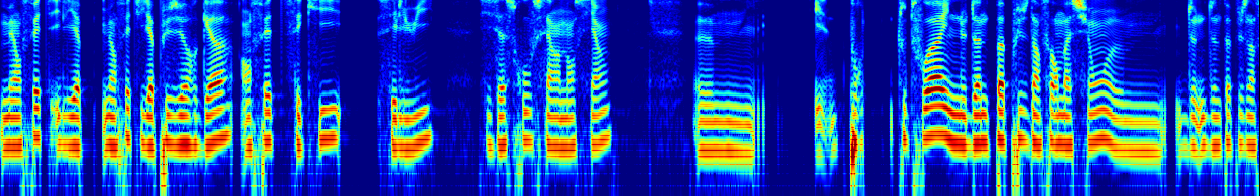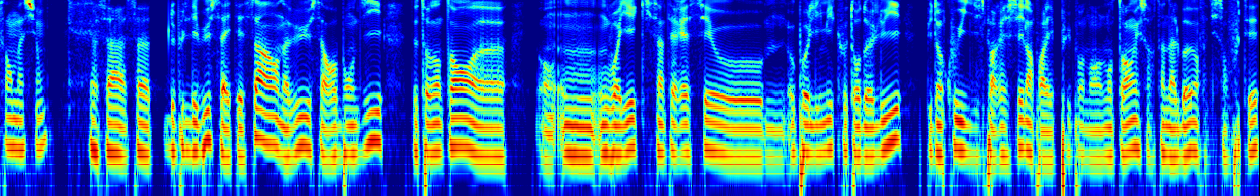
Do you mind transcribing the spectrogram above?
Mais en fait, il y a, mais en fait, il y a plusieurs gars. En fait, c'est qui? C'est lui. Si ça se trouve, c'est un ancien. Pour, toutefois, il ne donne pas plus d'informations. euh, pas plus d'informations. Bah, ça, depuis le début, ça a été ça. hein. On a vu, ça rebondit. De temps en temps, euh, on, voyait qu'il s'intéressait aux, polémiques autour de lui. Puis d'un coup, il disparaissait, il n'en parlait plus pendant longtemps. Il sortait un album, en fait, il s'en foutait.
